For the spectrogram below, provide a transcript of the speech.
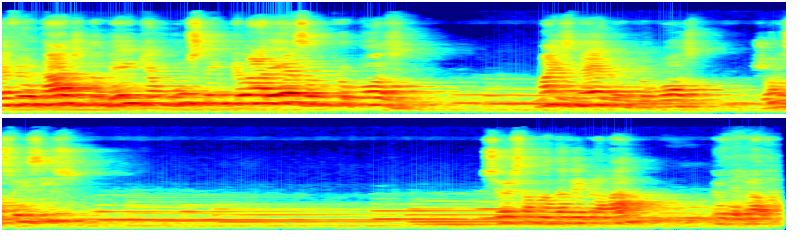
É verdade também que alguns têm clareza do propósito, mas negam o propósito. Jonas fez isso. O Senhor está mandando ir para lá, eu vou para lá.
